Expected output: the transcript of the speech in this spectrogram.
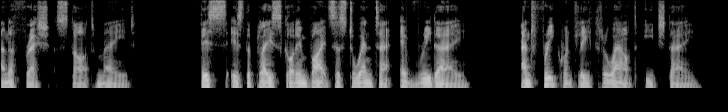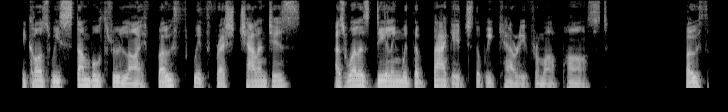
and a fresh start made. This is the place God invites us to enter every day, and frequently throughout each day, because we stumble through life both with fresh challenges as well as dealing with the baggage that we carry from our past, both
